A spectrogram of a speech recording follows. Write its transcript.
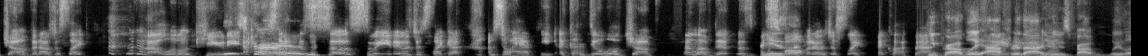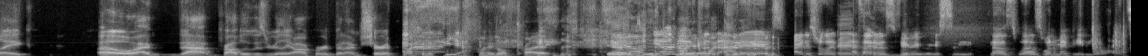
jump and I was just like, look at that little cutie. He's I was like, trying. it was so sweet. It was just like a I'm so happy. I gotta do a little jump. I loved it. It was He's- small, but I was just like, I clocked that. he probably after that Yeah. he was probably like oh i'm that probably was really awkward but i'm sure it's not going to be Yeah. the final cut Yeah. Yeah, yeah, yeah. I, Put that that in. in. I just really I thought it was very, very sweet. That was that was one of my baby lines.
